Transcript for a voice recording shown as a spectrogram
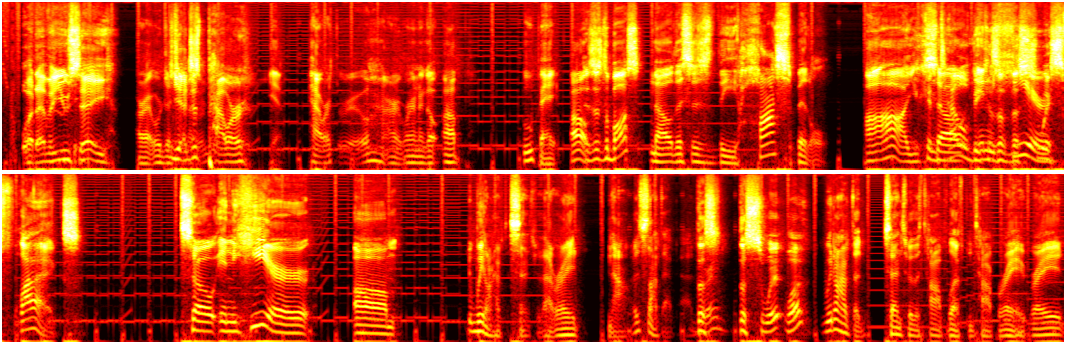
Whatever you say. All right, we're just Yeah, just power. yeah, power through. All right, we're gonna go up. Upe. Oh Is this the boss? no, this is the hospital. Ah, you can So, tell because of the Swiss flags. So in here, um, we don't have to censor that, right? No, it's not that bad. The right? the Swiss what? We don't have to censor the top left and top right, right?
